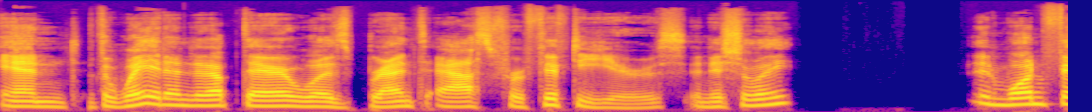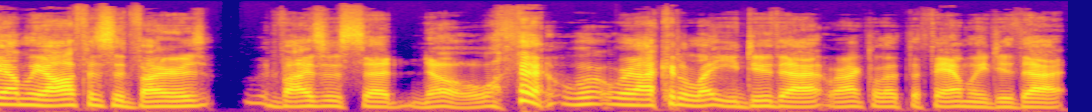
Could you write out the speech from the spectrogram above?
And the way it ended up there was Brent asked for 50 years initially. And one family office advisor, advisor said, no, we're we're not going to let you do that. We're not going to let the family do that.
